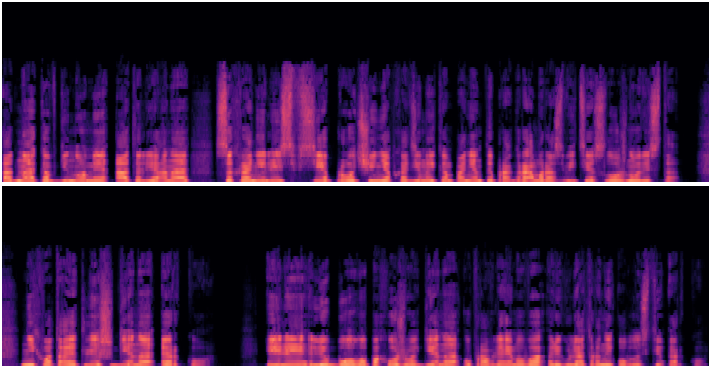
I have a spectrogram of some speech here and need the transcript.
Однако в геноме Атальяна сохранились все прочие необходимые компоненты программы развития сложного листа. Не хватает лишь гена РКО. или любого похожего гена, управляемого регуляторной областью РКО.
